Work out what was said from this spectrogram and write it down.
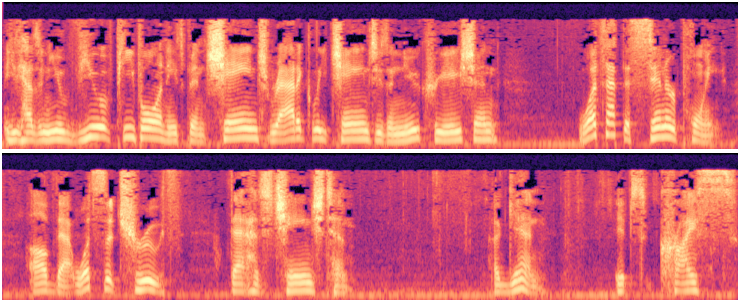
he has a new view of people and he's been changed, radically changed. He's a new creation. What's at the center point of that? What's the truth that has changed him? Again, it's Christ's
